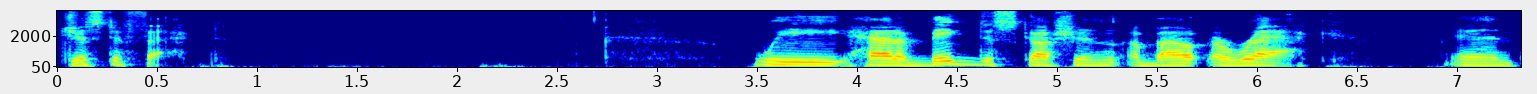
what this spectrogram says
Just a fact. We had a big discussion about Iraq, and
